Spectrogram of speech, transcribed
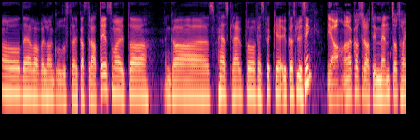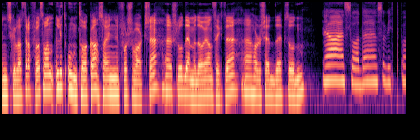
Og det var vel han godeste Kastrati som var ute og ga, som jeg skrev på Facebook, eh, ukas lusing. Ja, eh, Kastrati mente at han skulle ha straffe, og så var han litt omtåka, så han forsvarte seg. eh, Slo Demidov i ansiktet. Har du sett episoden? Ja, jeg så det så vidt på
